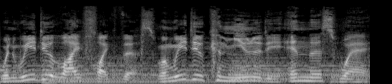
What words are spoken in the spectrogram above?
When we do life like this, when we do community in this way,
